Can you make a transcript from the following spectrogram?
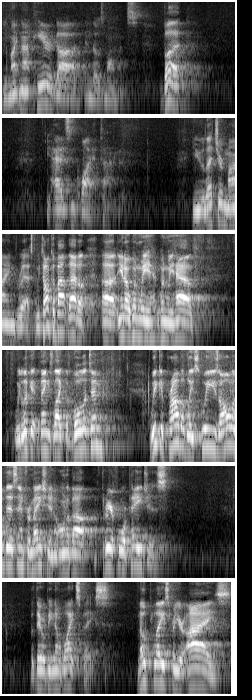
You might not hear God in those moments, but you had some quiet time. You let your mind rest. We talk about that, uh, uh, you know, when we when we have we look at things like the bulletin. We could probably squeeze all of this information on about three or four pages but there would be no white space, no place for your eyes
